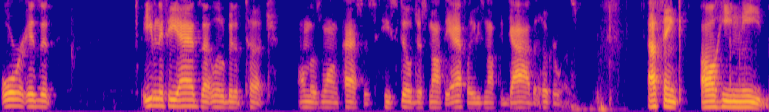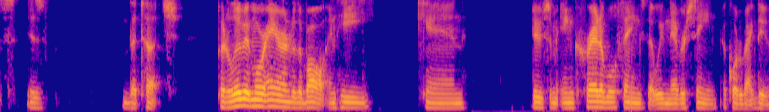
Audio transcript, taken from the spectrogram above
Or is it, even if he adds that little bit of touch on those long passes, he's still just not the athlete? He's not the guy that Hooker was. I think all he needs is the touch. Put a little bit more air under the ball, and he can do some incredible things that we've never seen a quarterback do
